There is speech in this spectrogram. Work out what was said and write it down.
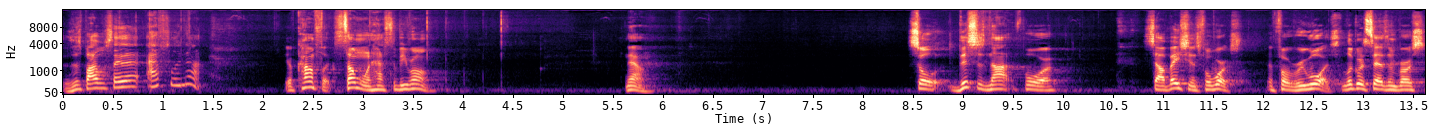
Does this Bible say that? Absolutely not. You have conflict. Someone has to be wrong. Now, so this is not for salvation, it's for works, for rewards. Look what it says in verse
